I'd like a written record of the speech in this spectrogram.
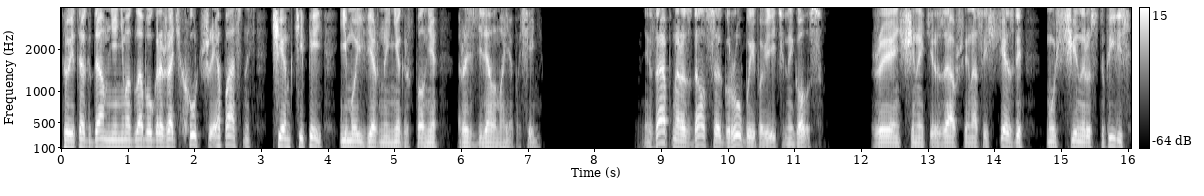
то и тогда мне не могла бы угрожать худшая опасность, чем теперь, и мой верный негр вполне разделял мои опасения. Внезапно раздался грубый и повелительный голос. Женщины, терзавшие нас, исчезли, мужчины расступились,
